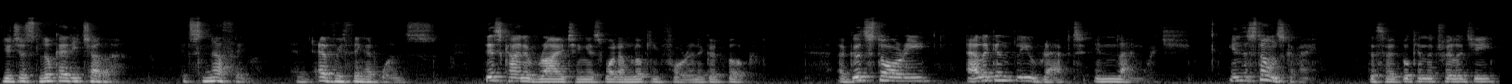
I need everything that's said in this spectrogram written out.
You just look at each other. It's nothing and everything at once. This kind of writing is what I'm looking for in a good book. A good story elegantly wrapped in language. In The Stone Sky, the third book in the trilogy,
